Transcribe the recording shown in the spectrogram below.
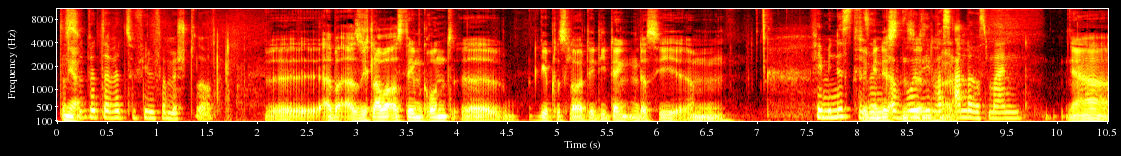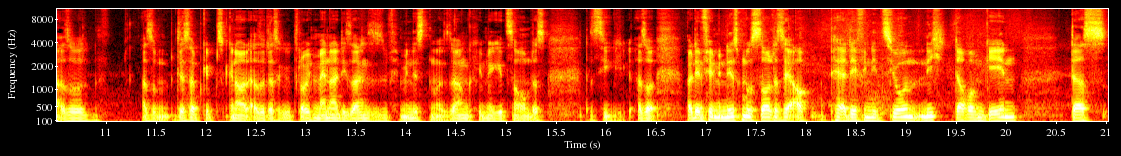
Das ja. wird, da wird zu viel vermischt so. Äh, aber also ich glaube, aus dem Grund äh, gibt es Leute, die denken, dass sie ähm, Feministen, Feministen, sind, obwohl sind sie was halt. anderes meinen. Ja, also also deshalb gibt es genau, also deshalb gibt es, glaube ich, Männer, die sagen, sie sind Feministen und sagen, okay, mir geht es darum, dass, dass sie, also bei dem Feminismus sollte es ja auch per Definition nicht darum gehen, dass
